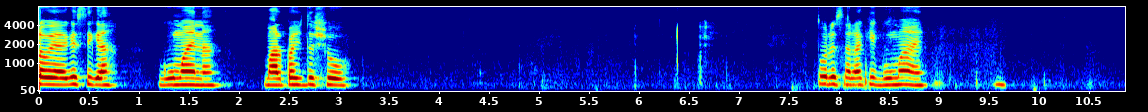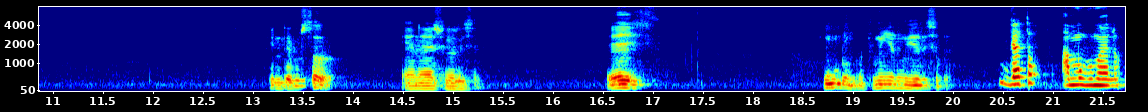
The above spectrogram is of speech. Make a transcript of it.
লয়ে গেছি গা ঘুমায় না। মার পাশ তো শো। তোরে ছাড়া কি ঘুমায়? চিন্তা করছ? এনে শুয়ে রয়েছে এই তুমি এনে শুয়ে রয়েছে যা তো আম্মু ঘুমায় লোক।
